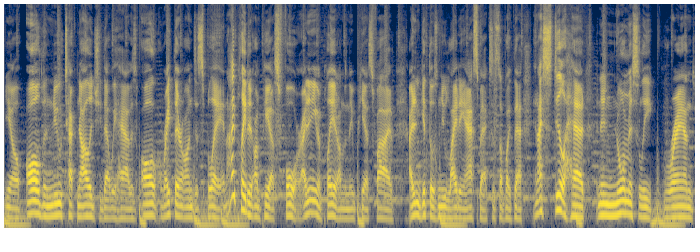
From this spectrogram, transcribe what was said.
you know all the new technology that we have is all right there on display. And i played it on ps4 i didn't even play it on the new ps5 i didn't get those new lighting aspects and stuff like that. And i still had an enormously grand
